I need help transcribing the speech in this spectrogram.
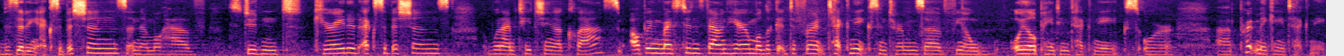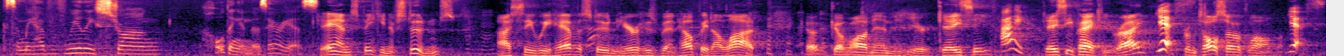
visiting exhibitions, and then we'll have student curated exhibitions when I'm teaching a class. I'll bring my students down here and we'll look at different techniques in terms of you know oil painting techniques or uh, printmaking techniques and we have really strong holding in those areas. And speaking of students, mm -hmm. I see we have a student here who's been helping a lot. Come, come on in here, Casey. Hi. Casey Pankey, right? Yes. From Tulsa, Oklahoma. Yes.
